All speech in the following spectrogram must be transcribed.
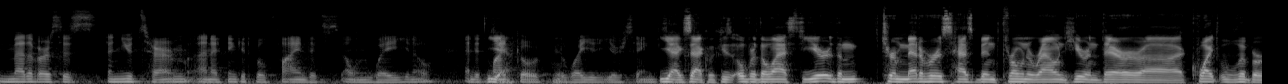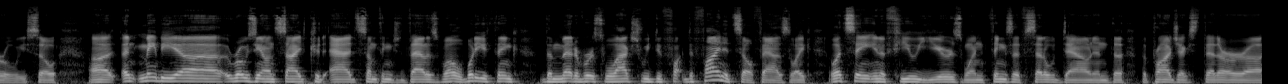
metaverse is a new term, and I think it will find its own way. You know, and it might yeah. go the way you're saying. Yeah, exactly. Because over the last year, the term metaverse has been thrown around here and there uh, quite liberally. So, uh, and maybe uh, Roseon side could add something to that as well. What do you think the metaverse will actually defi- define itself as? Like, let's say in a few years when things have settled down and the, the projects that are uh,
